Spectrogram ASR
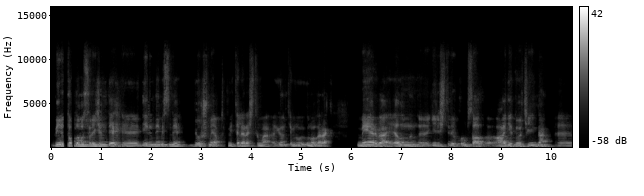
Veri toplama sürecinde e, derinlemesine görüşme yaptık nitel araştırma yöntemine uygun olarak. Meyer ve Allen'ın e, geliştirdiği kurumsal e, aidiyet ölçeğinden e,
